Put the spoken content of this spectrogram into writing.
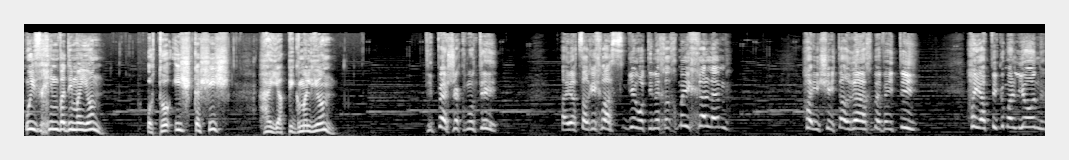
הוא הבחין בדמיון. אותו איש קשיש היה פיגמליון. טיפש שכמותי! היה צריך להסגיר אותי לחכמי חלם! האיש שהתארח בביתי היה פיגמליון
